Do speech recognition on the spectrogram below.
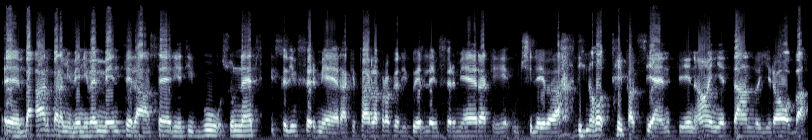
eh, Barbara mi veniva in mente la serie tv su Netflix L'infermiera che parla proprio di quella infermiera che uccideva di notte i pazienti no? iniettandogli roba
